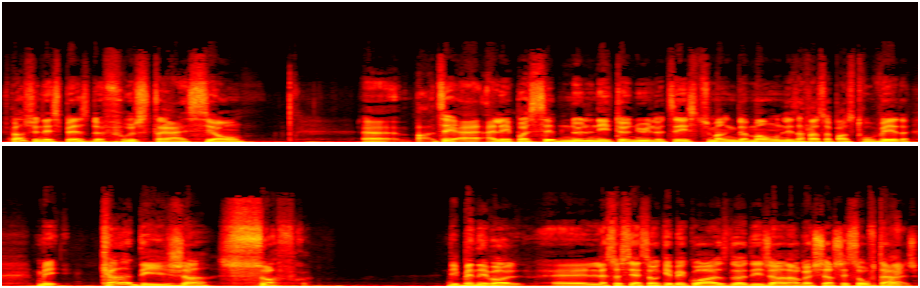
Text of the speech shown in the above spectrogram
je pense une espèce de frustration euh, bah, à, à l'impossible, nul n'est tenu. Là, si tu manques de monde, les affaires se passent trop vite. Mais quand des gens s'offrent, des bénévoles, euh, l'Association québécoise des gens en recherche et sauvetage,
